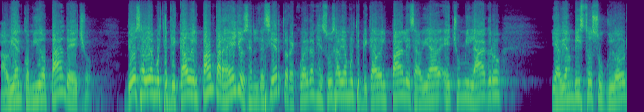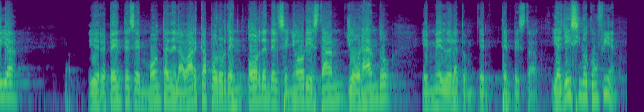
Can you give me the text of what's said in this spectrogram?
Habían comido pan, de hecho, Dios había multiplicado el pan para ellos en el desierto. Recuerdan, Jesús había multiplicado el pan, les había hecho un milagro y habían visto su gloria. Y de repente se montan en la barca por orden, orden del Señor y están llorando en medio de la tempestad. Y allí sí no confían.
